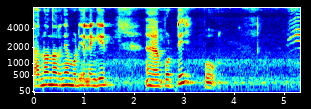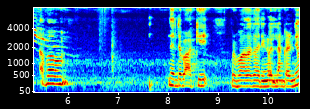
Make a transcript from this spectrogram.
കാരണം എന്ന് പറഞ്ഞാൽ മുടി അല്ലെങ്കിൽ പൊട്ടി പോവും അപ്പം എന്റെ ബാക്കി പ്രഭാത കാര്യങ്ങളെല്ലാം കഴിഞ്ഞു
